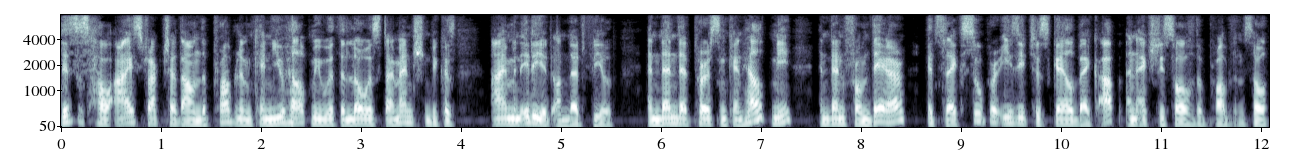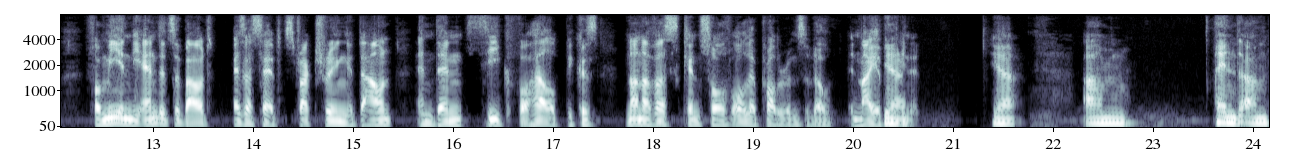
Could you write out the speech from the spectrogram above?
this is how I structure down the problem. Can you help me with the lowest dimension? Because I'm an idiot on that field. And then that person can help me. And then from there, it's like super easy to scale back up and actually solve the problem. So for me, in the end, it's about, as I said, structuring it down and then seek for help because none of us can solve all their problems alone, in my opinion. Yeah. yeah. Um, and um,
